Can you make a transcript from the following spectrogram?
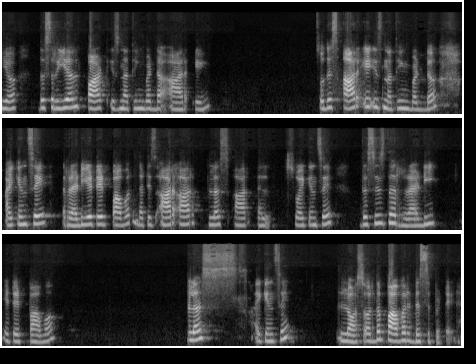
here this real part is nothing but the ra so this ra is nothing but the i can say radiated power that is rr plus rl so i can say this is the radiated power plus I can say loss or the power dissipated.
